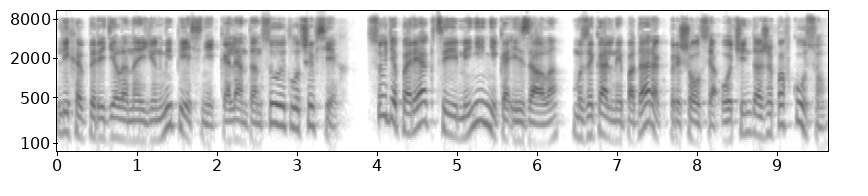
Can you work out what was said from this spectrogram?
лихо переделанная Юнми песни «Колян танцует лучше всех». Судя по реакции именинника и зала, музыкальный подарок пришелся очень даже по вкусу.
